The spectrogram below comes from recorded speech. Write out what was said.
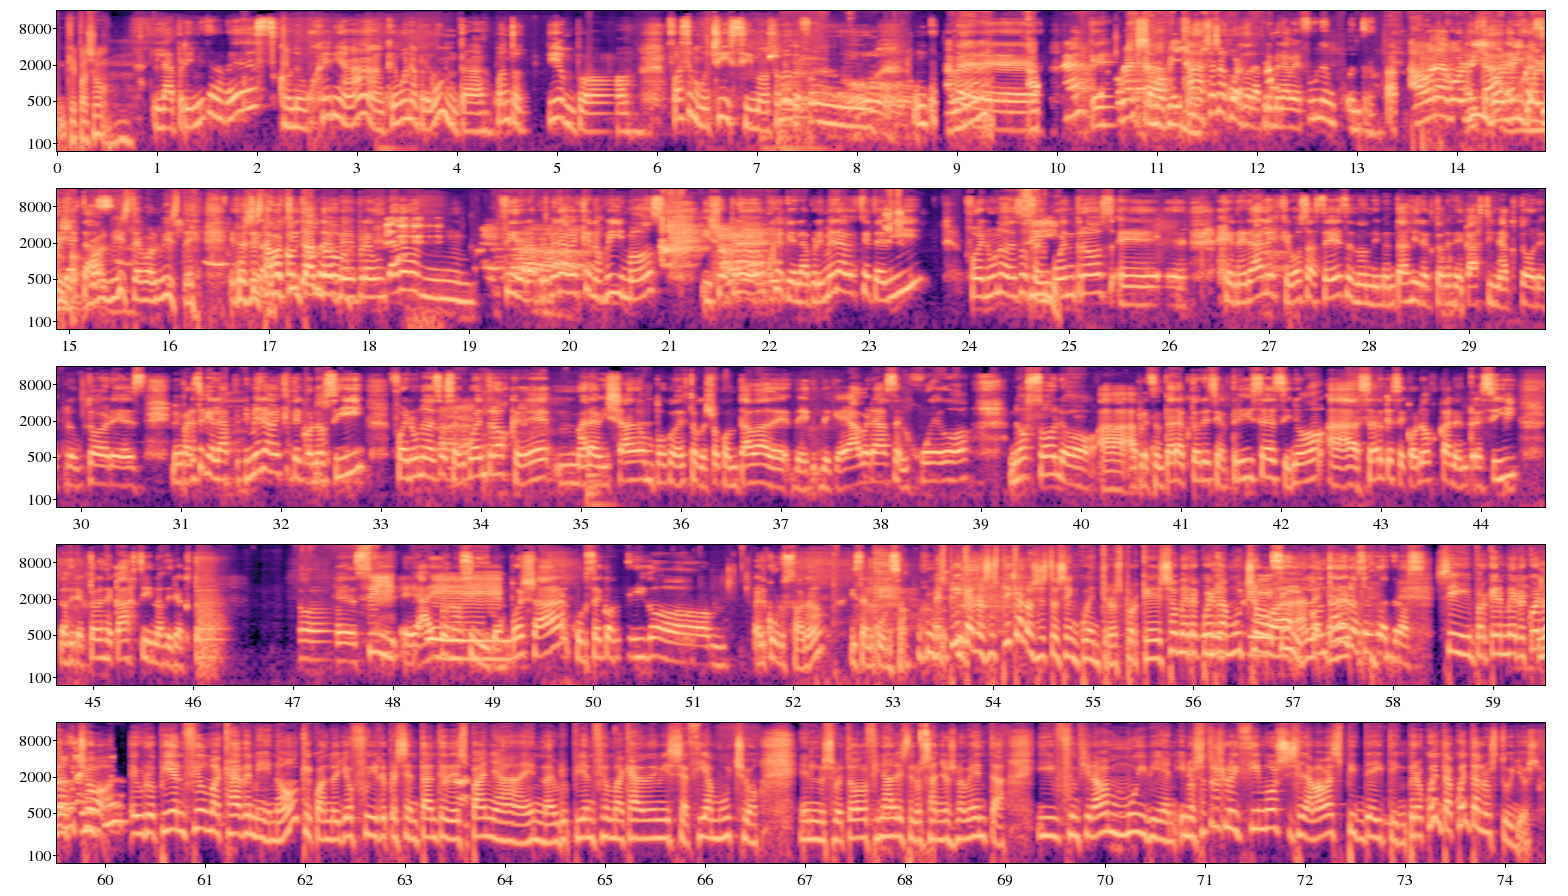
¿Qué pasó? La primera vez con Eugenia, ah, qué buena pregunta. ¿Cuánto tiempo? Fue hace muchísimo. Yo creo que fue un, un A ver, eh, ahora- que ahora estamos bien. Ah, ya me acuerdo la primera vez. Fue un encuentro. Ah, Ahora volví, está, volví, volví. Volviste, volviste. Nos Justi- estaba justito contando. Me, me preguntaron, sí, de la primera vez que nos vimos. Y yo creo, Euge, que la primera vez que te vi Fue en uno de esos encuentros eh, generales que vos haces, en donde inventás directores de casting, actores, productores. Me parece que la primera vez que te conocí fue en uno de esos encuentros, quedé maravillada un poco de esto que yo contaba, de, que abras el juego, no solo a, presentar actores y actrices, sino a hacer que se conozcan entre sí los directores de casting, los directores Sí. Eh, ahí conocí. Eh, Después ya cursé contigo el curso, ¿no? Hice el curso. Explícanos, explícanos estos encuentros, porque eso me recuerda mucho sí, a. Sí, los encuentros. Sí, porque me recuerda mucho a European Film Academy, ¿no? Que cuando yo fui representante de España en la European Film Academy se hacía mucho, en, sobre todo a finales de los años 90, y funcionaba muy bien. Y nosotros lo hicimos y se llamaba speed dating. Pero cuenta, cuenta los tuyos.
